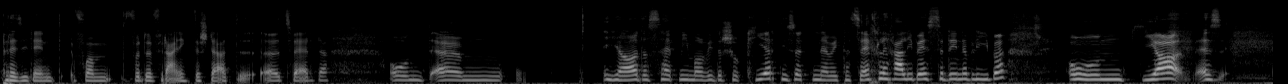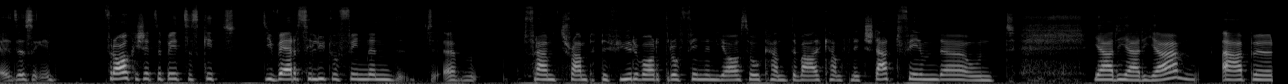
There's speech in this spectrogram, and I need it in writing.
Präsident vom, von der Vereinigten Staaten äh, zu werden. Und ähm, ja, das hat mich mal wieder schockiert. Die sollten nämlich tatsächlich alle besser drinnen bleiben. Und ja, es, das, die Frage ist jetzt ein bisschen, es gibt diverse Leute, die finden, ähm, vor allem Trump-Befürworter finden, ja, so kann der Wahlkampf nicht stattfinden und ja, ja, ja. Aber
